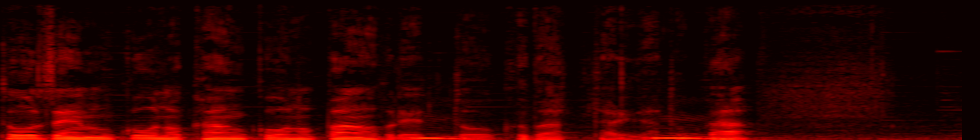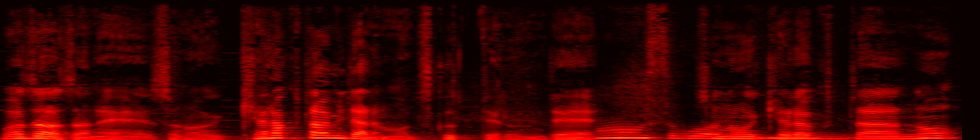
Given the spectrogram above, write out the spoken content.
当然向こうの観光のパンフレットを配ったりだとか、わざわざねそのキャラクターみたいなものを作ってるんでそのキャラクターの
